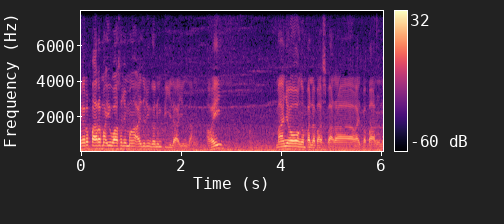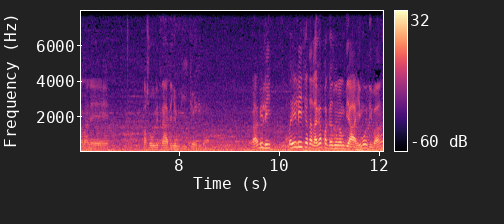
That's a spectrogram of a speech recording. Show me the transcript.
Pero para maiwasan yung mga idol yung ganung pila, yun lang. Okay? Samahan nyo ako hanggang palabas para kahit papaano naman eh, masulit natin yung video, di ba? Grabe late. Malilate ka talaga pag ganun ang biyahe mo, di ba?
